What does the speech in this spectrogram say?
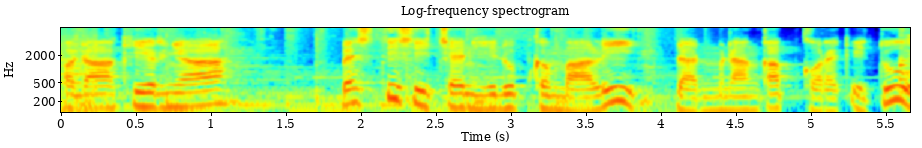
pada akhirnya Besti si Chen hidup kembali dan menangkap korek itu.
